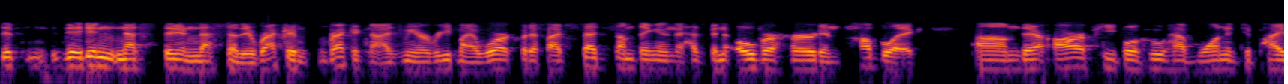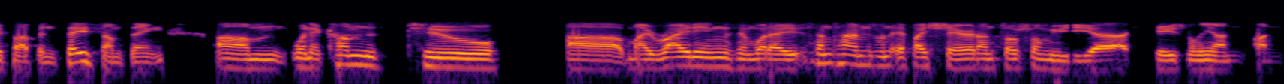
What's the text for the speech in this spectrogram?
they didn't, nec- they didn't necessarily rec- recognize me or read my work, but if I've said something and it has been overheard in public, um, there are people who have wanted to pipe up and say something. Um, when it comes to uh, my writings and what I sometimes when, if I share it on social media, occasionally on, on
